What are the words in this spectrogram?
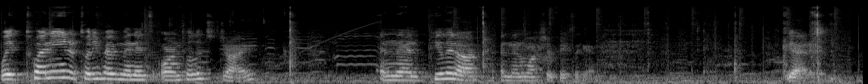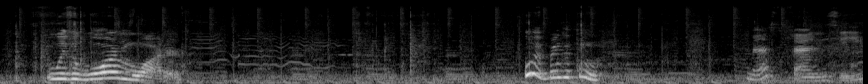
Wait 20 to 25 minutes or until it's dry. And then peel it off and then wash your face again. Got it. With warm water. It brings a thing. That's fancy.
